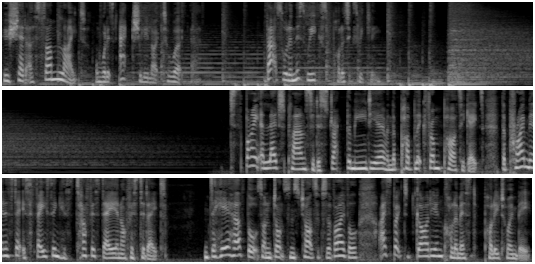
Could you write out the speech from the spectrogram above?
who shed us some light on what it's actually like to work there. That's all in this week's Politics Weekly. Despite alleged plans to distract the media and the public from Partygate, the Prime Minister is facing his toughest day in office to date. And to hear her thoughts on Johnson's chance of survival, I spoke to Guardian columnist Polly Toynbee.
